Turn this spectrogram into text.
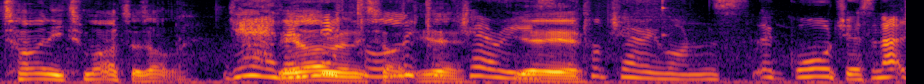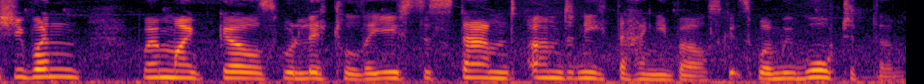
Tiny tomatoes, aren't they? Yeah, They they're are little, little yeah. cherries, yeah. little cherry ones. They're gorgeous. And actually, when when my girls were little, they used to stand underneath the hanging baskets when we watered them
